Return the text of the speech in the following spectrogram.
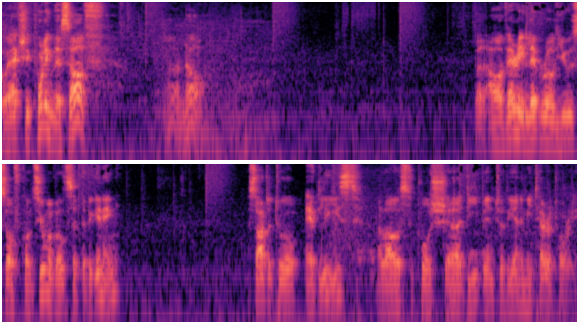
Are we actually pulling this off? I don't know. But our very liberal use of consumables at the beginning started to at least allow us to push uh, deep into the enemy territory.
